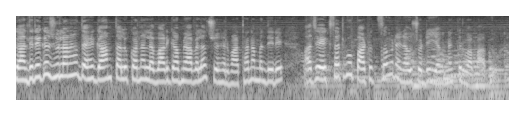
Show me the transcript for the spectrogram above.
ગાંધીનગર જિલ્લાના દહેગામ તાલુકાના લવાડ ગામે આવેલા શહેર માતાના મંદિરે આજે એકસઠમો પાટોત્સવ અને નવચંડી યજ્ઞ કરવામાં આવ્યો.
